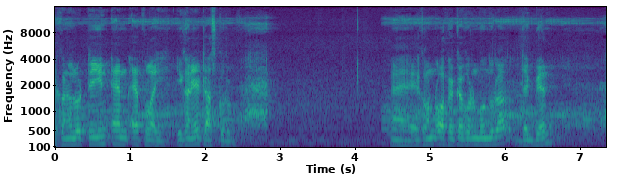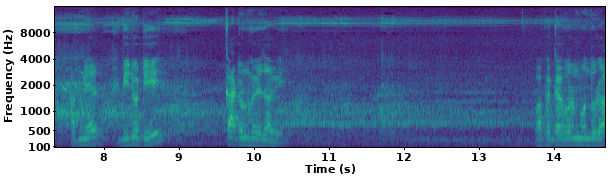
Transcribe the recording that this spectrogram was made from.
এখন হলো টেন অ্যান্ড অ্যাপ্লাই এখানে টাচ করুন। হ্যাঁ এখন অপেক্ষা করুন বন্ধুরা, দেখবেন আপনার ভিডিওটি কার্টুন হয়ে যাবে। অপেক্ষা করুন বন্ধুরা।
